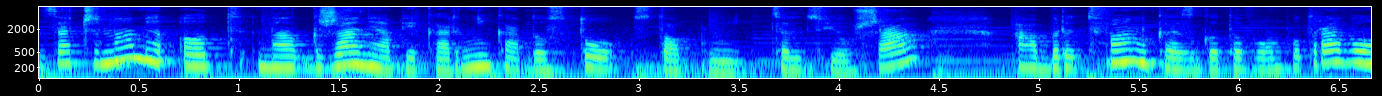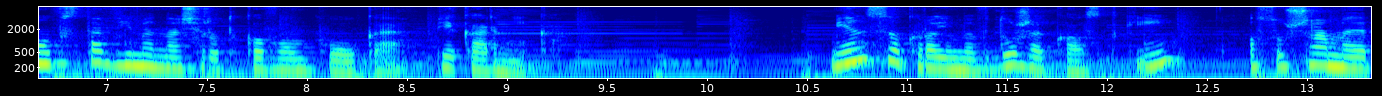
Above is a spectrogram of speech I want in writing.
Zaczynamy od nagrzania piekarnika do 100 stopni Celsjusza, a brytwankę z gotową potrawą wstawimy na środkową półkę piekarnika. Mięso kroimy w duże kostki, osuszamy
